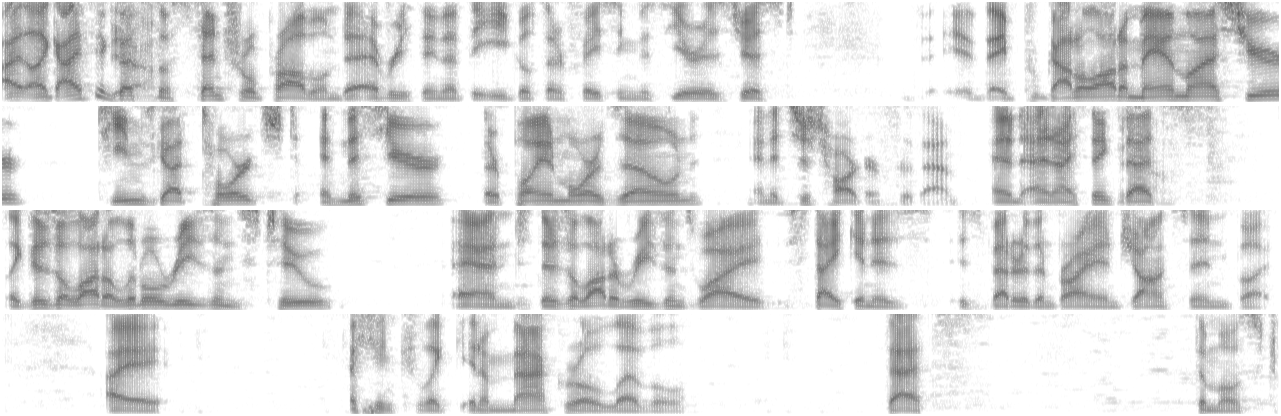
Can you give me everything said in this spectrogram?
I like. I think that's Yeah. the central problem to everything that the Eagles are facing this year. Is just they got a lot of man last year. Teams got torched, and this year they're playing more zone, and it's just harder for them. And and I think Yeah. that's like there's a lot of little reasons too, and there's a lot of reasons why Steichen is is better than Brian Johnson. But I I think like in a macro level, that's the most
